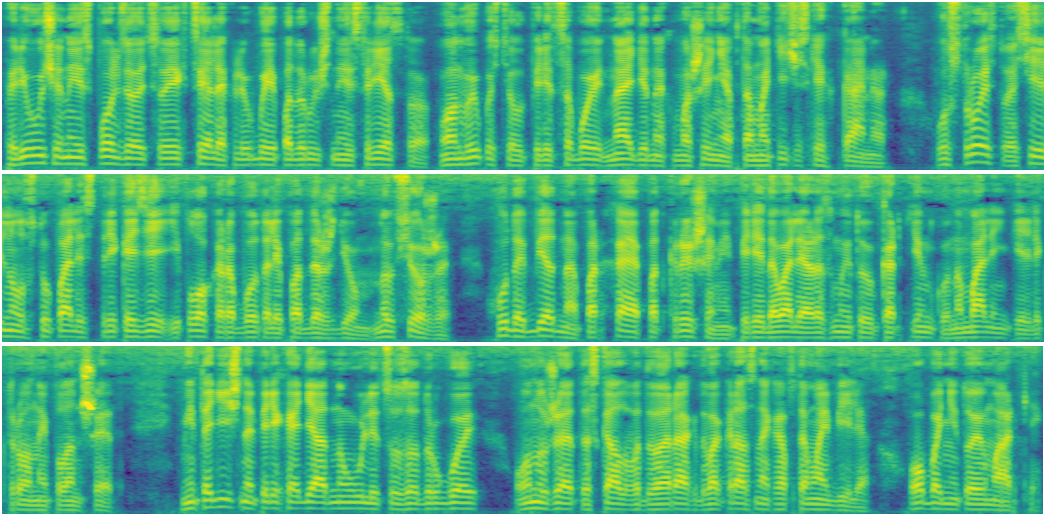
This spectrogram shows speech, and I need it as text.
Приученный использовать в своих целях любые подручные средства, он выпустил перед собой найденных в машине автоматических камер. Устройства сильно уступали стрекозе и плохо работали под дождем, но все же, худо-бедно, порхая под крышами, передавали размытую картинку на маленький электронный планшет. Методично переходя одну улицу за другой, он уже отыскал во дворах два красных автомобиля, оба не той марки.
